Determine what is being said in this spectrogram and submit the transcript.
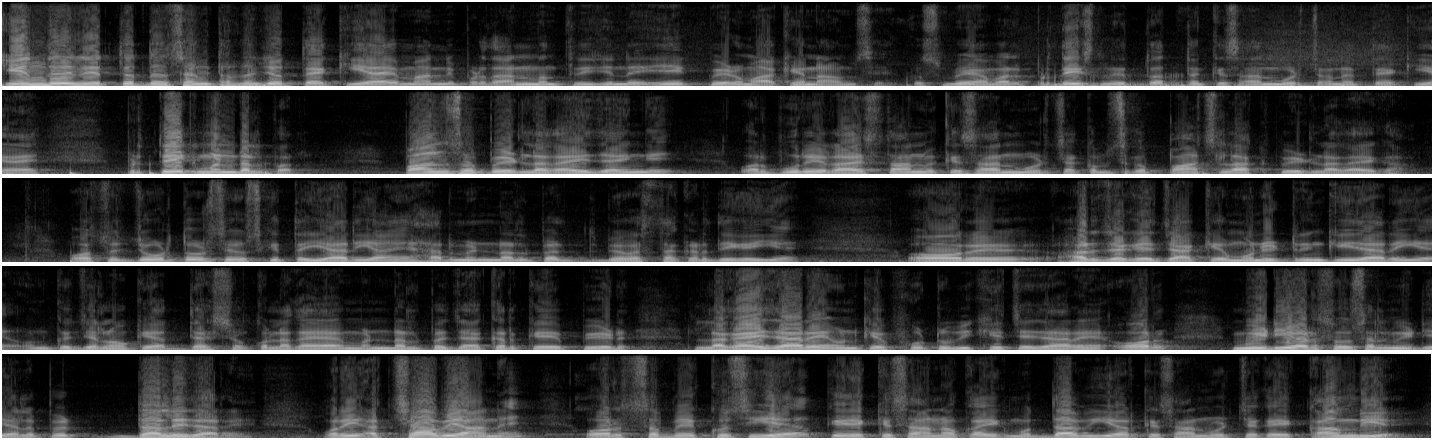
केंद्रीय नेतृत्व संगठन ने जो तय किया है, माननीय प्रधानमंत्री जी ने एक पेड़ माँ के नाम से, उसमें हमारे प्रदेश नेतृत्व किसान मोर्चा ने तय किया है, प्रत्येक मंडल पर 500 पेड़ लगाए जाएँगे और पूरे राजस्थान में किसान मोर्चा कम से कम पाँच लाख पेड़ लगाएगा। और उसमें ज़ोर तोड़ से उसकी तैयारियाँ हैं, हर मंडल पर व्यवस्था कर दी गई है। और हर जगह जाके मॉनिटरिंग की जा रही है। उनके जिलों के अध्यक्षों को लगाया है मंडल पर जाकर के पेड़ लगाए जा रहे हैं, उनके फ़ोटो भी खींचे जा रहे हैं और मीडिया और सोशल मीडिया पर डाले जा रहे हैं। और ये अच्छा अभियान है और सब में खुशी है कि किसानों का एक मुद्दा भी है और किसान मोर्चे का एक काम भी है।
